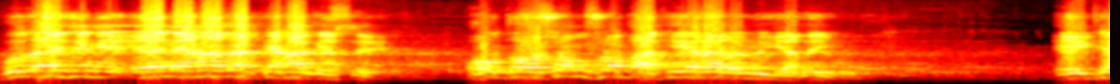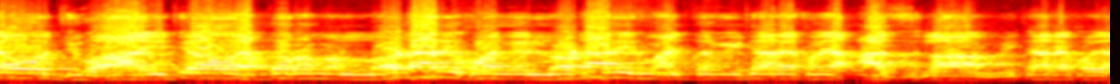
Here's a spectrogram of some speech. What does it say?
বুঝাইছে নি, এন এক হাজার টাকা গেছে। ও দশ অংশ বাকি এরা লইয়া দেব এইটাও জুয়া, এইটাও এক ধরনের লটারি হয় লটারির মাধ্যমে এটারে কয় আজলাম, এটারে কয়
